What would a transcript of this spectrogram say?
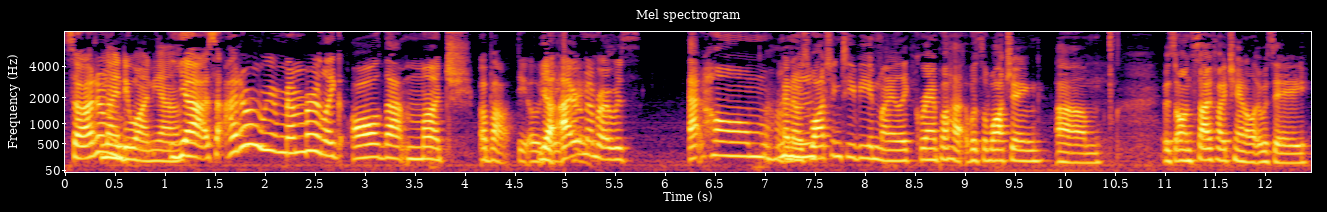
so I don't 91, yeah. yeah. So I don't remember like all that much about the OJ. Yeah, I remember I was at home and I was watching TV, and my like grandpa ha- was watching. Um, it was on Sci-Fi Channel. It was a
